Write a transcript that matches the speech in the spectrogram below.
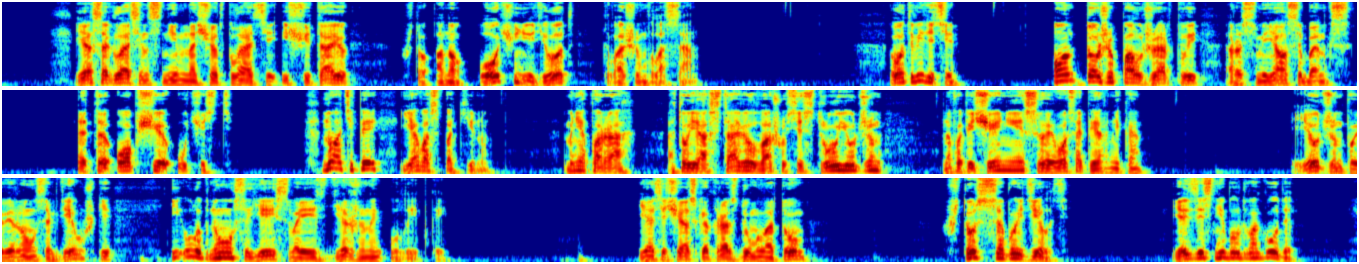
Я согласен с ним насчет платья и считаю, что оно очень идет к вашим волосам. Вот видите, он тоже пал жертвой, рассмеялся Бэнкс. Это общая участь. Ну а теперь я вас покину. Мне пора, а то я оставил вашу сестру Юджин на попечении своего соперника. Юджин повернулся к девушке и улыбнулся ей своей сдержанной улыбкой. Я сейчас как раз думал о том, что с собой делать. Я здесь не был два года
